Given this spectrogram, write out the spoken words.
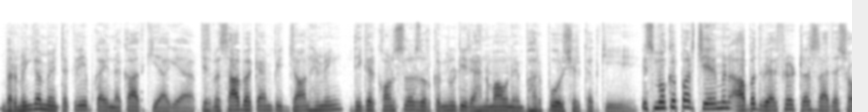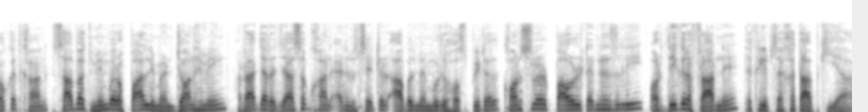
برمنگم میں تقریب کا انعقاد کیا گیا، جس میں سابق ایم پی جان ہیمنگ، دیگر کونسلرز اور کمیونٹی رہنماؤں نے بھرپور شرکت کی۔ اس موقع پر chairman Abad welfare trust Raja Shaukat Khan, سابق member of parliament John Hemming, Raja رجاسب Khan administrator Abad memorial hospital, councillor Paul Tinsley اور دیگر افراد نے تقریب سے خطاب کیا۔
